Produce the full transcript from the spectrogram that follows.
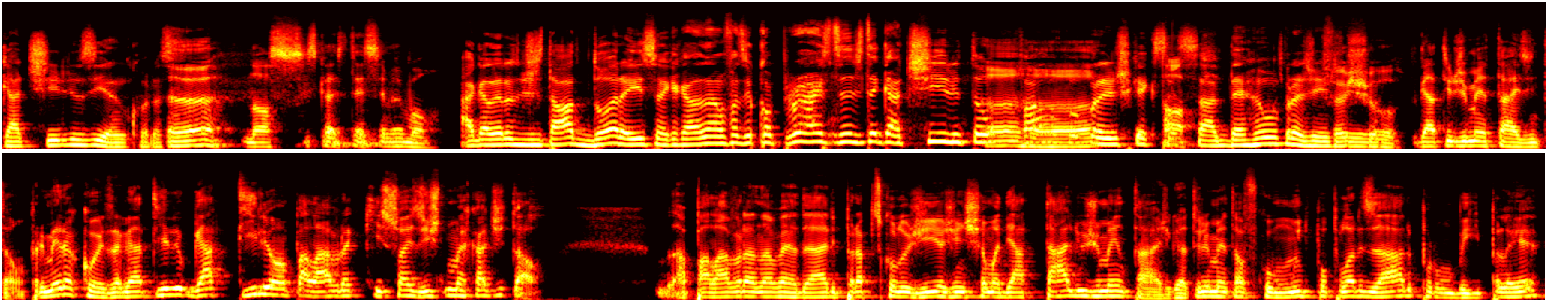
gatilhos e âncoras. Ah, nossa, sempre é bom. A galera do digital adora isso, né? Que a galera, não, fazer copyright, precisa de ter gatilho. Então, Aham. fala um pouco pra gente o que é que você sabe. Derrama pra gente. Fechou. Gatilho de metais, então. Primeira coisa, gatilho. Gatilho é uma palavra que só existe no mercado digital. A palavra, na verdade, para psicologia, a gente chama de atalhos mentais. Gatilho mental ficou muito popularizado por um big player.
